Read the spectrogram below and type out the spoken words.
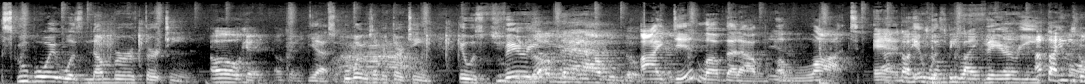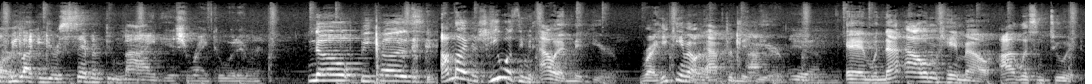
Schoolboy was number 13. Oh, okay, okay. Yeah, Schoolboy was number 13. It was very. love that album though. I did love that album Yeah. a lot, and I thought he it was, was gonna be like very. I thought he was gonna be hard. like in your seven through nine ish rank or whatever. No, because I'm not even. He wasn't even out at mid-year, right? He came out after mid-year. Yeah. And when that album came out, I listened to it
